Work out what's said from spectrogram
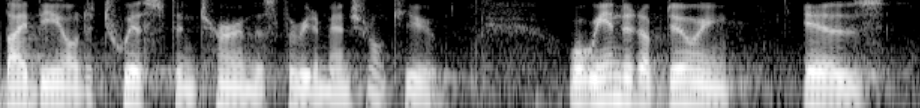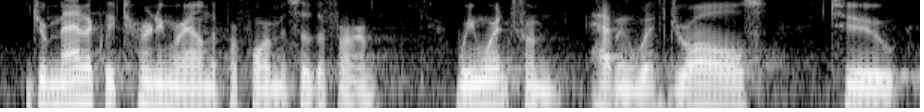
by being able to twist and turn this three dimensional cube. What we ended up doing is dramatically turning around the performance of the firm. We went from having withdrawals to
